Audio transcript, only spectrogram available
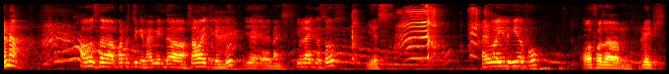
Anna, how's the butter chicken? I mean the shawai chicken. Good. yeah, yeah, nice. You like the sauce? Yes. And why you here for? Or for the um, grapes.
